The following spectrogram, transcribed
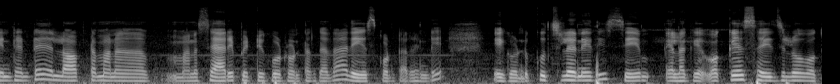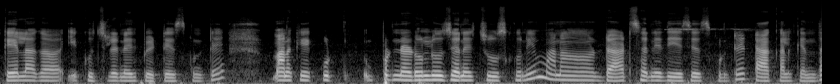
ఏంటంటే లోపట మన మన శారీ పెట్టి కూడా ఉంటుంది కదా అది వేసుకుంటారండి. ఇగోండి కుచ్చులు అనేది సేమ్ ఇలాగే ఒకే సైజులో ఒకేలాగా ఈ కుచ్చులు అనేది పెట్టేసుకుంటే మనకి ఇప్పుడు నడుం లూజ్ అనేది చూసుకుని మనం డాట్స్ అనేది వేసేసుకుంటే టాకాల కింద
